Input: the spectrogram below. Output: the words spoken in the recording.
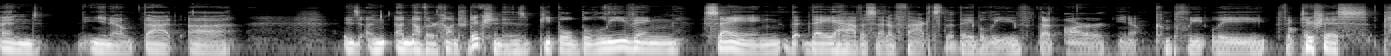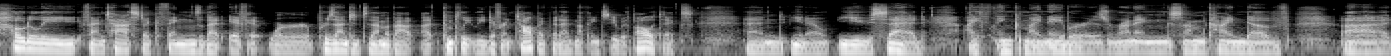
and you know that uh, is an, another contradiction: is people believing saying that they have a set of facts that they believe that are, you know, completely fictitious, totally fantastic things that if it were presented to them about a completely different topic that had nothing to do with politics, and, you know, you said, I think my neighbor is running some kind of, uh,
